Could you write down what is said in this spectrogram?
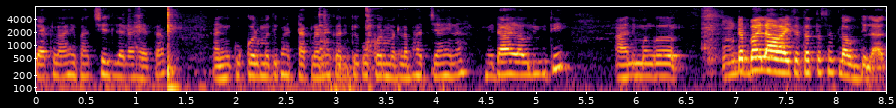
टाकला आहे भात शिजलेला आहे आता. आणि कुकरमध्ये भात टाकला नाही कारण की कुकरमधला भात जे आहे ना मी डाळ लावली होती. आणि मग डब्बा लावायचा तर तसंच लावून दिला आज.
